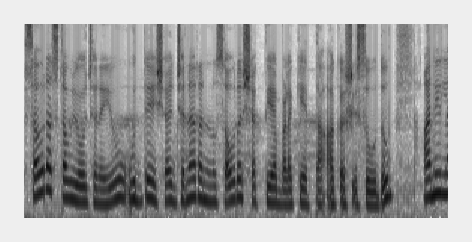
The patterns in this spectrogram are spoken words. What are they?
ಸೌರ ಸ್ಟವ್ ಯೋಜನೆಯು ಉದ್ದೇಶ ಜನರನ್ನು ಸೌರಶಕ್ತಿಯ ಬಳಕೆಯತ್ತ ಆಕರ್ಷಿಸುವುದು. ಅನಿಲ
